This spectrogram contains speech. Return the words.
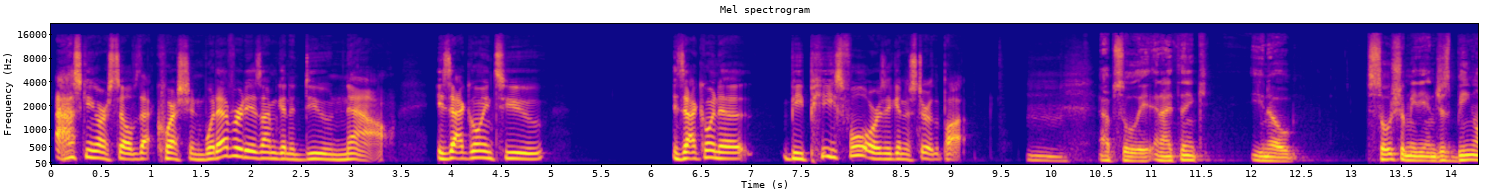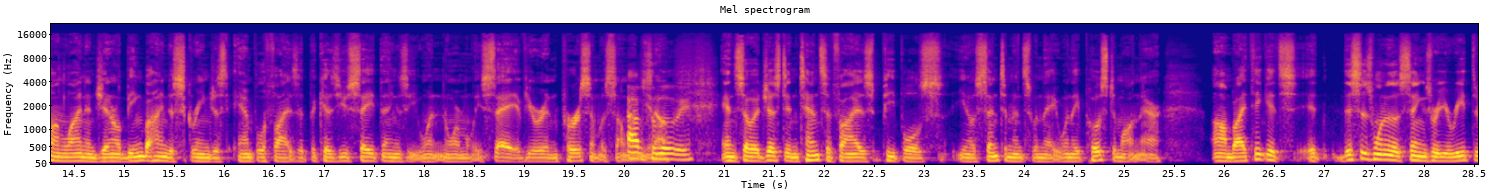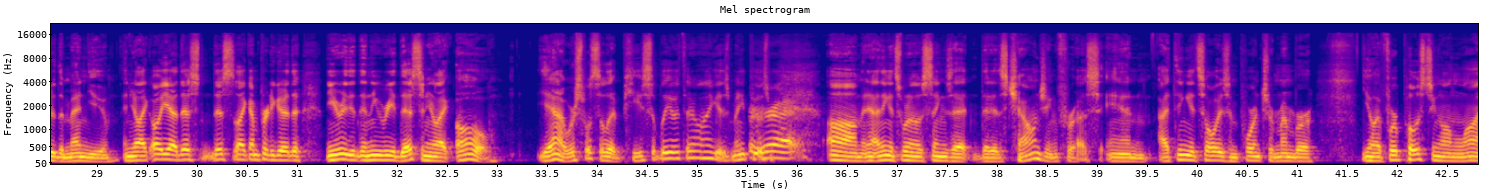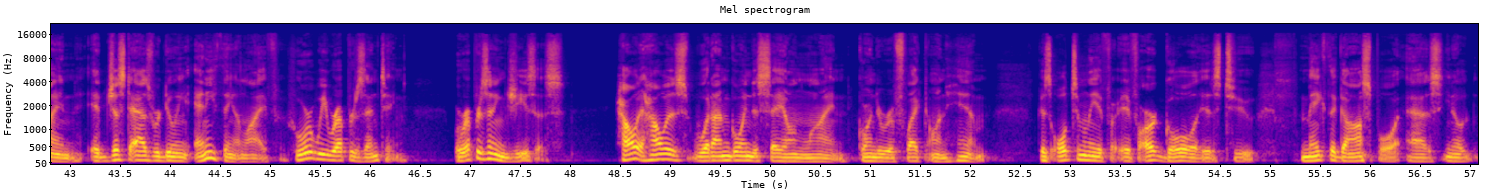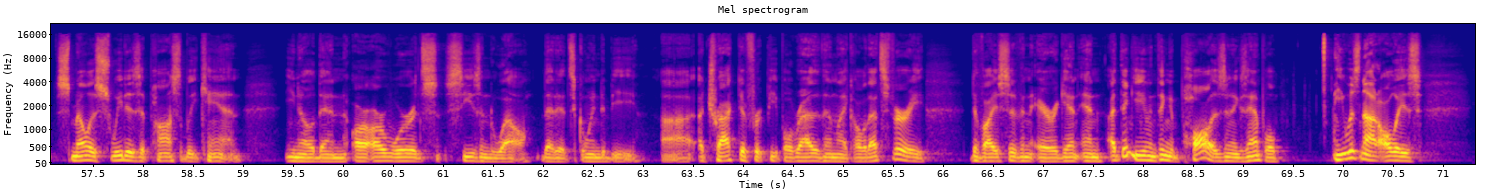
asking ourselves that question whatever it is i'm going to do now is that going to is that going to be peaceful or is it going to stir the pot mm. Absolutely. And I think, you know, social media and just being online in general, being behind a screen just amplifies it because you say things that you wouldn't normally say if you're in person with someone. you know? Absolutely. And so it just intensifies people's, you know, sentiments when they when they post them on there. Um, but I think it's it. This is one of those things where you read through the menu and you're like, oh yeah, this this is like I'm pretty good at. This. Then you read then you read this and you're like, oh yeah, we're supposed to live peaceably with their like as many people. Right. Um, and I think it's one of those things that that is challenging for us. And I think it's always important to remember, you know, if we're posting online, it just as we're doing anything in life, who are we representing? We're representing Jesus. How how is what I'm going to say online going to reflect on Him? Because ultimately, if if our goal is to make the gospel as you know smell as sweet as it possibly can, you know, then are our words seasoned well? That it's going to be uh, attractive for people rather than like, oh, that's very divisive and arrogant. And I think you even think of Paul as an example. He was not always,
